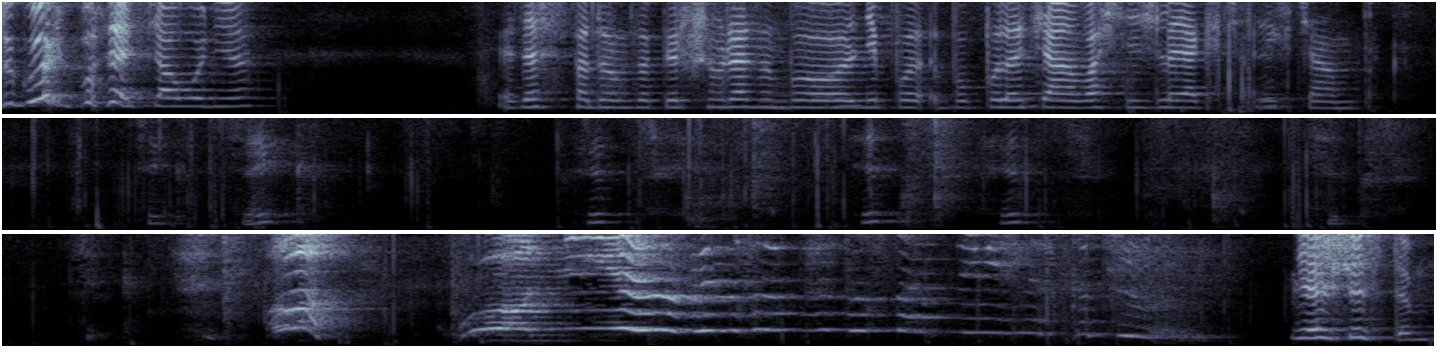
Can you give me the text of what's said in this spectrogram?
do góry poleciało, nie? Ja też spadłam za pierwszym razem, bo, nie po- bo poleciałam właśnie źle, jak chcia- nie chciałam. Tak. Cyk, cyk. Hyc, hyc, hyc. Cyk, cyk. O! O nie! Będę sam przedostatnim i źle skoczyłem. Ja już jestem.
